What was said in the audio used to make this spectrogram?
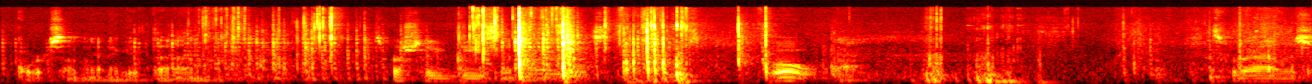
Of course, I'm gonna get that. Especially decent movies. Whoa. That's what happens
